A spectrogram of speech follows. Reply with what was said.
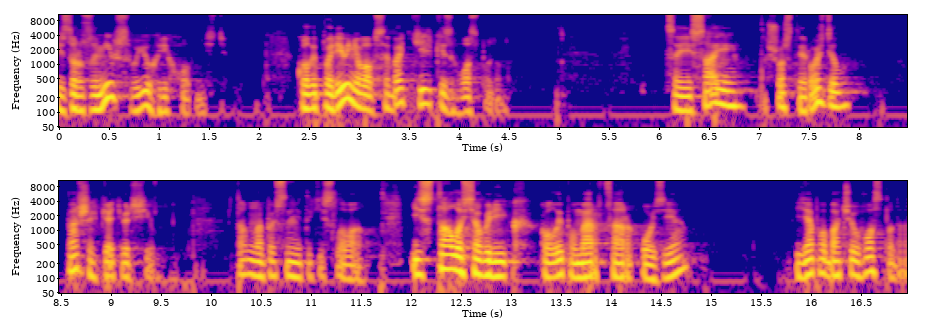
і зрозумів свою гріховність, коли порівнював себе тільки з Господом. Це Ісаї, 6 розділ, перших п'ять віршів. Там написані такі слова. І сталося в рік, коли помер цар Озія, я побачив Господа,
